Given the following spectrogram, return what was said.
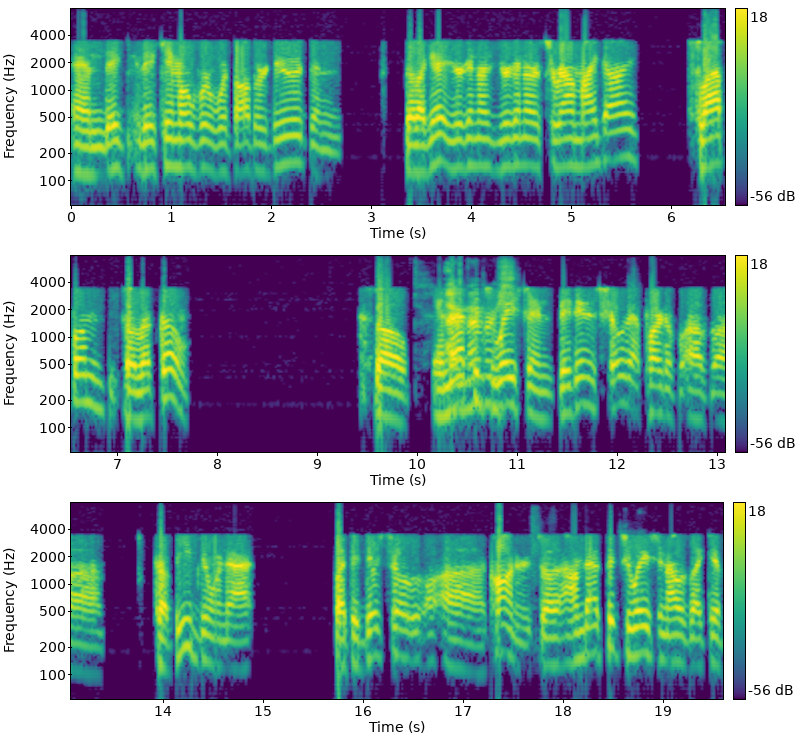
and they they came over with all their dudes, and they're like, "Hey, you're gonna you're gonna surround my guy, slap him, so let's go." So in that situation, they didn't show that part of of uh, Khabib doing that, but they did show uh, Conor. So on that situation, I was like, if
